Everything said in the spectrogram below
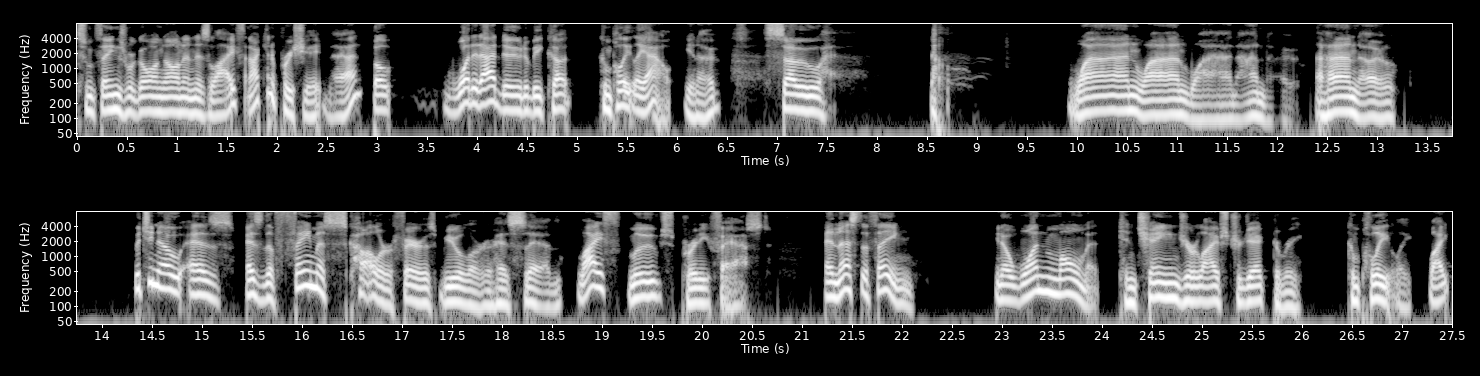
some things were going on in his life, and I can appreciate that. But what did I do to be cut completely out, you know? So, whine, whine, whine. I know. I know. But you know, as as the famous scholar Ferris Bueller has said, life moves pretty fast. And that's the thing. You know, one moment can change your life's trajectory completely. Like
